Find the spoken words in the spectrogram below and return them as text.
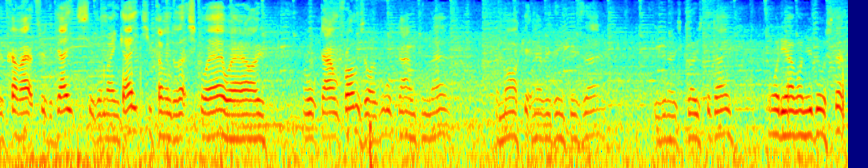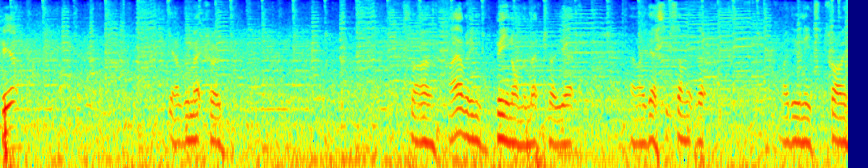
you come out through the gates, through the main gates, you come into that square where I walked down from, so I walked down from there. The market and everything is there, even though it's closed today. what do you have on your doorstep here? You have the metro. So I haven't even been on the metro yet, and I guess it's something that I do need to try.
